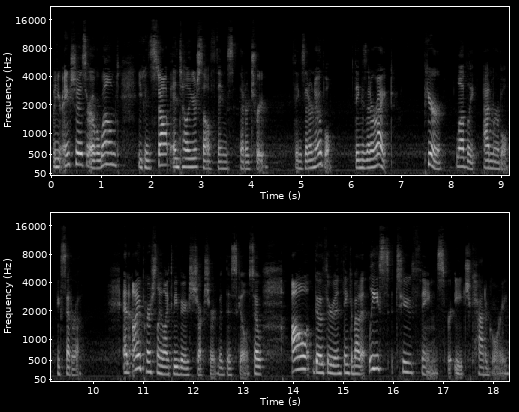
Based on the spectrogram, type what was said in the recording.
when you're anxious or overwhelmed, you can stop and tell yourself things that are true, things that are noble, things that are right, pure, lovely, admirable, etc. And I personally like to be very structured with this skill. So I'll go through and think about at least two things for each category.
